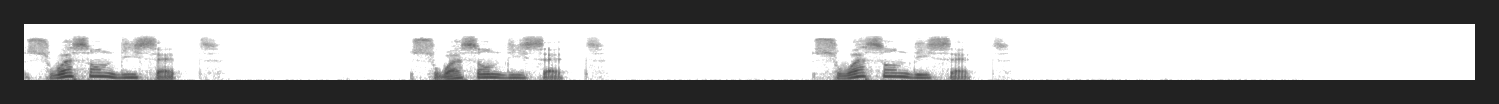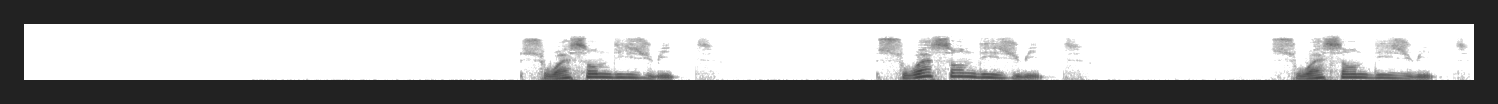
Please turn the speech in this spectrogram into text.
Soixante-dix-sept, soixante-dix-sept, soixante-dix-sept. Soixante-dix-huit, soixante-dix-huit, soixante-dix-huit.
